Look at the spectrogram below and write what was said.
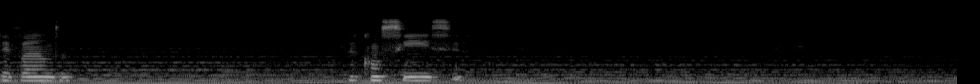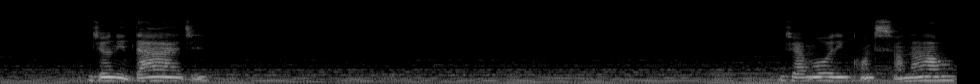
Levando a consciência de unidade. De amor incondicional.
